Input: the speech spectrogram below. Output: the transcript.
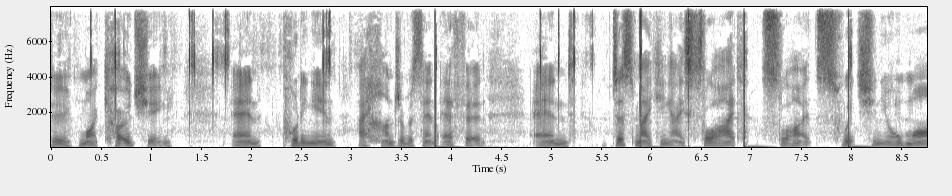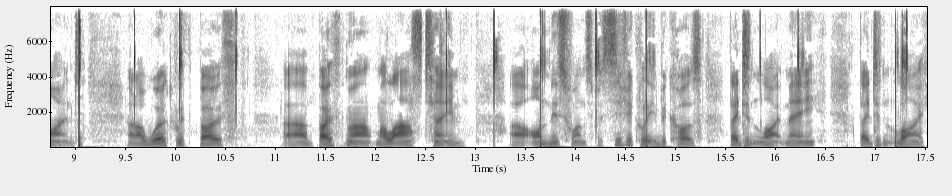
to my coaching, and putting in a hundred percent effort and just making a slight, slight switch in your mind. And I worked with both, uh, both my, my last team uh, on this one specifically because they didn't like me. They didn't like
